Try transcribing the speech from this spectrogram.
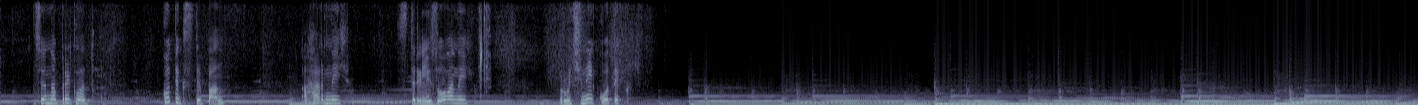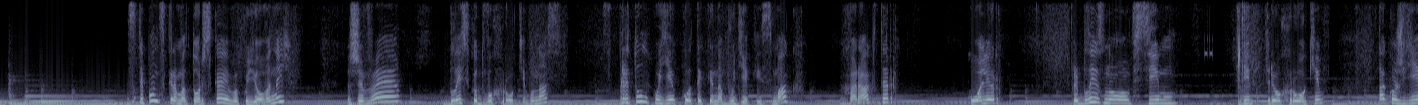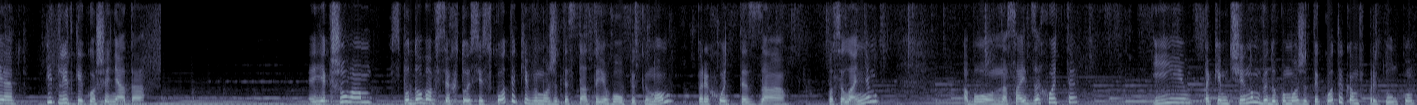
Це, наприклад, котик Степан, гарний, стерилізований ручний котик. Степан з Краматорська евакуйований, живе близько двох років у нас. В притулку є котики на будь-який смак, характер, колір. Приблизно всім від трьох років. Також є підлітки кошенята. Якщо вам сподобався хтось із котиків, ви можете стати його опікуном. Переходьте за посиланням або на сайт заходьте. І таким чином ви допоможете котикам в притулку.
